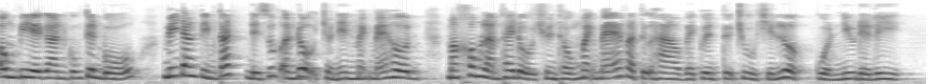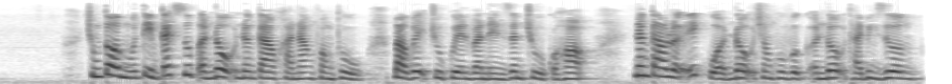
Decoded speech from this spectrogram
Ông Biegan cũng tuyên bố Mỹ đang tìm cách để giúp Ấn Độ trở nên mạnh mẽ hơn mà không làm thay đổi truyền thống mạnh mẽ và tự hào về quyền tự chủ chiến lược của New Delhi. Chúng tôi muốn tìm cách giúp Ấn Độ nâng cao khả năng phòng thủ, bảo vệ chủ quyền và nền dân chủ của họ, nâng cao lợi ích của Ấn Độ trong khu vực Ấn Độ-Thái Bình Dương,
